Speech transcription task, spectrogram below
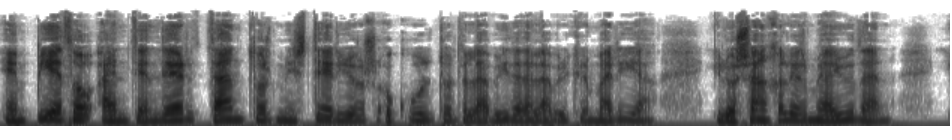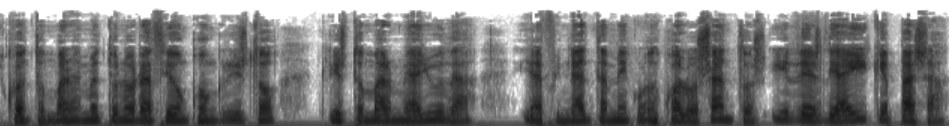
empiezo a entender tantos misterios ocultos de la vida de la Virgen María y los ángeles me ayudan. Y cuanto más me meto en oración con Cristo, Cristo más me ayuda. Y al final también conozco a los santos. Y desde ahí qué pasa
